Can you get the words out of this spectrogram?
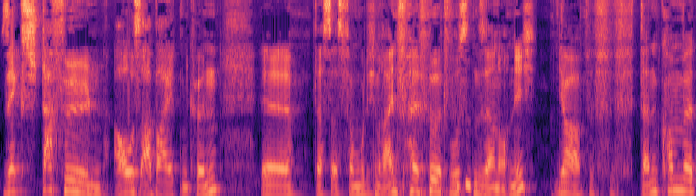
sechs Staffeln ausarbeiten können. Äh, dass das vermutlich ein Reinfall wird, wussten sie ja noch nicht. Ja, dann kommen wir,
